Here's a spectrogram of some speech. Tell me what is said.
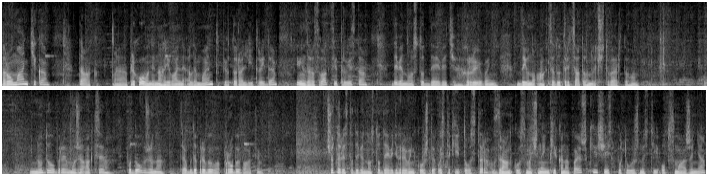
романтика. Так, е, прихований нагрівальний елемент, 1,5 літра йде. І він зараз в акції 399 гривень. Дивно, акція до 30.04. Ну добре, може акція подовжена. Треба буде пробивати. 499 гривень коштує ось такий тостер. Зранку смачненькі канапешки, 6 потужностей обсмаження,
